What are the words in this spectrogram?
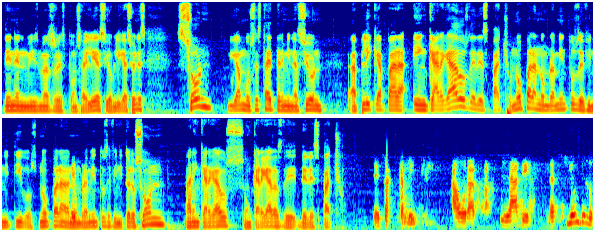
tienen mismas responsabilidades y obligaciones. Son, digamos, esta determinación aplica para encargados de despacho, no para nombramientos definitivos, no para nombramientos definitorios, son para encargados o encargadas de, de despacho. Exactamente. Ahora, la designación de los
